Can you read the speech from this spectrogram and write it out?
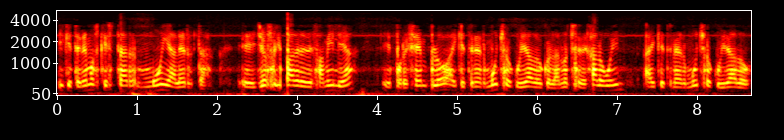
y que tenemos que estar muy alerta. Eh, yo soy padre de familia, y por ejemplo, hay que tener mucho cuidado con la noche de Halloween, hay que tener mucho cuidado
